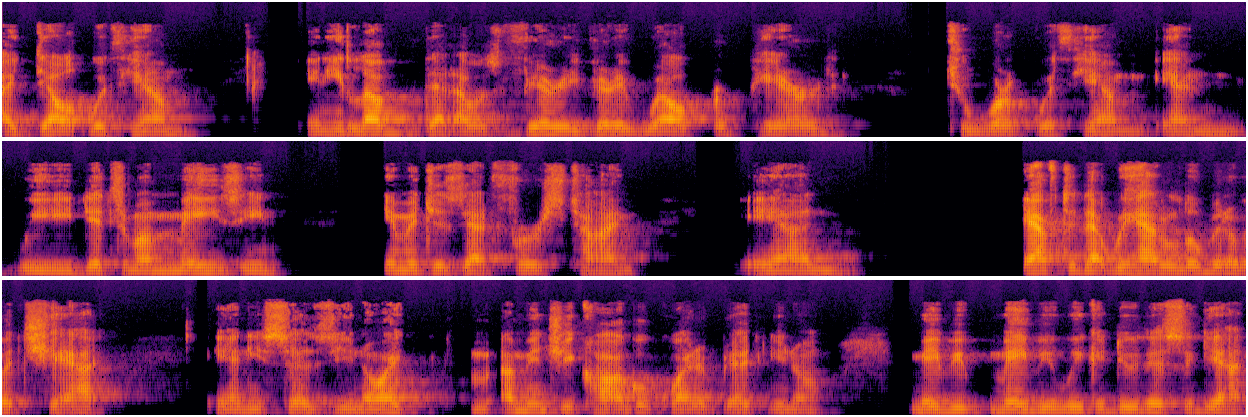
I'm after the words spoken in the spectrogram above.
I dealt with him, and he loved that I was very, very well prepared to work with him. And we did some amazing images that first time. And after that, we had a little bit of a chat. And he says, "You know, I, I'm in Chicago quite a bit. You know, maybe maybe we could do this again."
